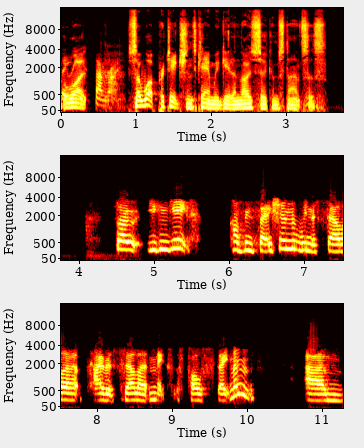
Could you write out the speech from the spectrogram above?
so right. some rights. So what protections can we get in those circumstances? So you can get compensation when the seller, private seller, makes false statements. Um,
